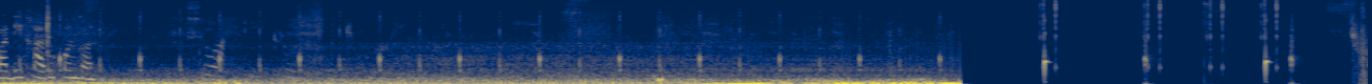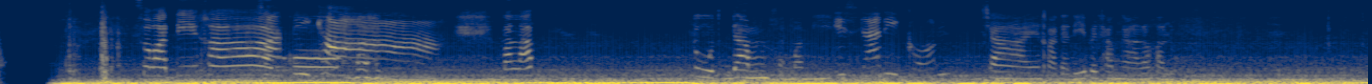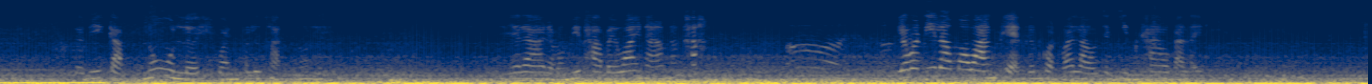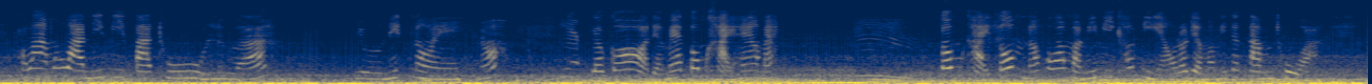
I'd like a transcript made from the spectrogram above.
วัสดีค่ะทุกคนก่อน สวัสดีค่ะสวัสดีค่ะสวัสดีค่ะมารับ ตูดดำของมามิ Is Daddy gone? ใช่ค่ะดดดี้ไปทำงานแล้วค่ะลูกดดดี้ กลับนู่นเลย วันพฤหัสนู่นเลยเดี๋ยวยาดาเดี๋ยวมามิพาไปว่ายน้ำนะคะ Oh, แล้ววันนี้เรามาวางแผนกันก่อนว่าเราจะกินข้าวกับอะไรดี เพราะว่าเมื่อวานนี้มีปลาทูเหลือ อยู่นิดหน่อยเนาะ yep. แล้วก็เดี๋ยวแม่ต้มไข่ให้เอาไหม Mm. ต้มไข่ต้มเนาะเพราะว่ามามิมีข้าวเหนียว แล้วเดี๋ยวมามิจะตำถั่ว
